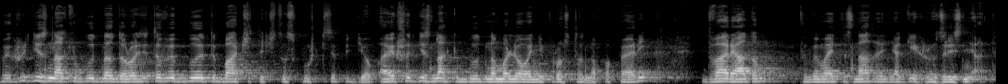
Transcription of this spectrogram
Бо якщо ті знаки будуть на дорозі, то ви будете бачити, чи то спуститься підйом. А якщо ті знаки будуть намальовані просто на папері, два рядом, то ви маєте знати, як їх розрізняти.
